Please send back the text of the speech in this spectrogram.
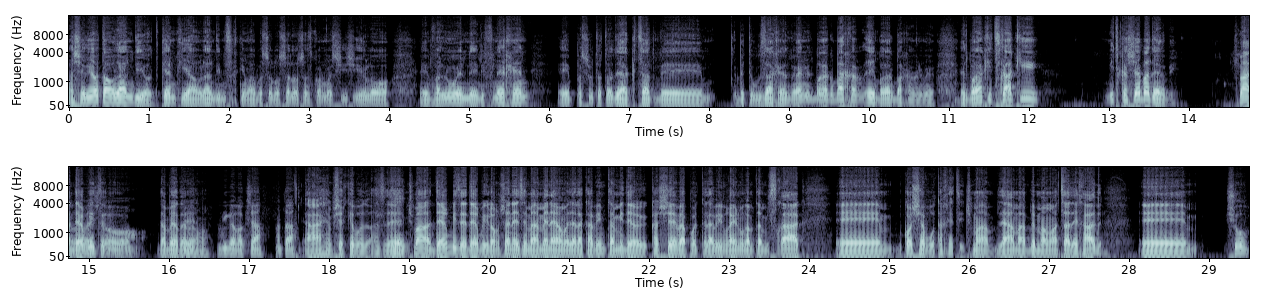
השאריות ההולנדיות, כן? כי ההולנדים משחקים 4-3-3, אז כל מה שהשאיר לו ולואן לפני כן, פשוט, אתה יודע, קצת ב... בתעוזה אחרת, וראינו את ברק בכר, אה, ברק בכר, אני אומר, את ברק יצחקי מתקשה בדרבי. שמע, דרבי... דבר, דבר. ליגה, אה, בבקשה, אתה. אה, המשך כבודו. אז אה, כן. תשמע, דרבי זה דרבי, לא משנה איזה מאמן היה עומד על הקווים, תמיד קשה, והפועל תל אביב, ראינו גם את המשחק, בקושי עברו את החצי. תשמע, זה היה במעמד צד אחד. שוב,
